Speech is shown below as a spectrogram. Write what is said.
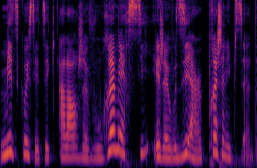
médico-esthétiques. Alors, je vous remercie et je vous dis à un prochain épisode.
